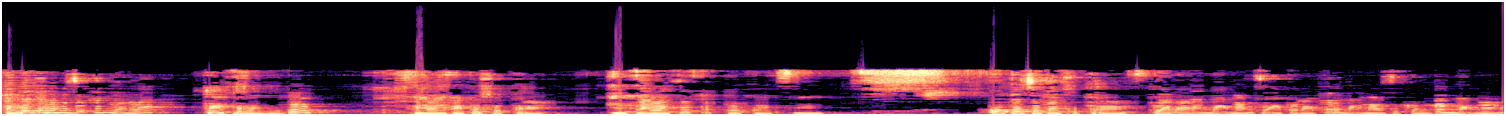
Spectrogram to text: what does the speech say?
Tapi itu menunjukkan bahwa keadilan itu salah satu fitrah. Ada lagi kebebasan. Itu juga fitrah. Setiap orang tidak mau diatur-atur, tidak mau dikungkung, tidak mau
